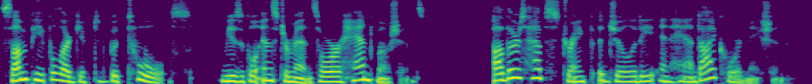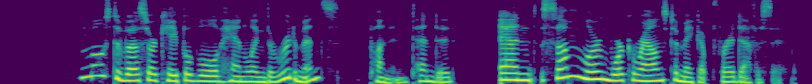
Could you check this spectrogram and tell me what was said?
Some people are gifted with tools, musical instruments, or hand motions. Others have strength, agility, and hand eye coordination. Most of us are capable of handling the rudiments, pun intended, and some learn workarounds to make up for a deficit.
